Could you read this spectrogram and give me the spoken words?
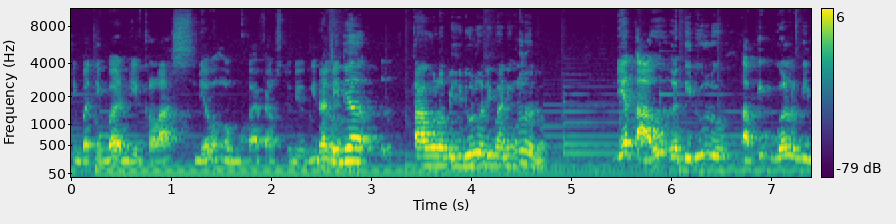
tiba-tiba di kelas dia ngebuka FL Studio gitu. berarti dia tahu lebih dulu dibanding lu dong dia tahu lebih dulu, tapi gue lebih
